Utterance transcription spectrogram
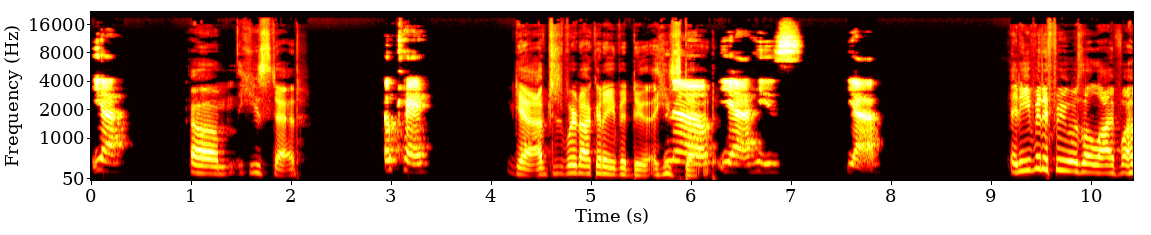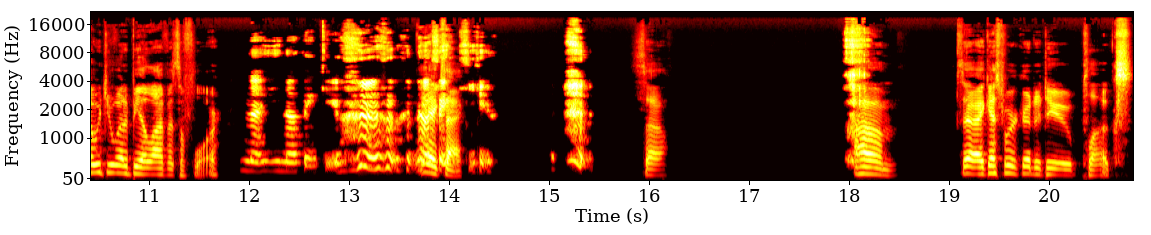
Yeah. Um, he's dead. Okay. Yeah, I'm just we're not gonna even do that. He's no. dead. Yeah. He's. Yeah. And even if he was alive, why would you want to be alive as a floor? No. No. Thank you. no. Yeah, Thank exactly. you. So, um, so I guess we're gonna do plugs.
